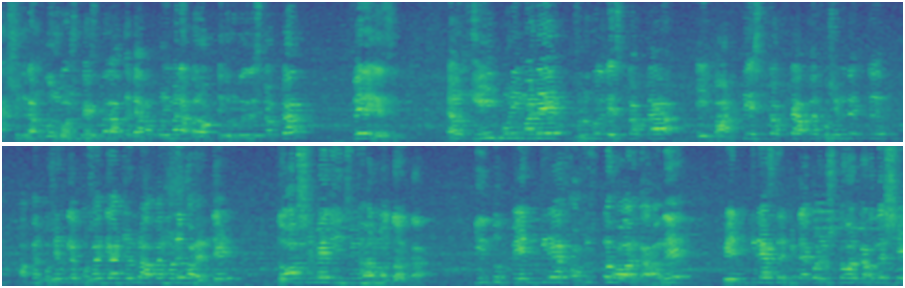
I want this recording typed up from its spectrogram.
একশো গ্রাম গরু মাংস খেয়েছেন, তাহলে আপনার ব্যাপক পরিমাণে আপনার রক্তে গ্লুকোজের স্টকটা বেড়ে গেছে। এবং এই পরিমাণে গ্লুকোজের স্টকটা, এই বাড়তি স্টকটা আপনার ভিতরে আপনার কোষেনকে পোষা দেওয়ার জন্য আপনার মনে করেন যে দশ এম এল ইনসুলিন হরমোন দরকার। কিন্তু পেনক্রিয়াস অসুস্থ হওয়ার কারণে পেনক্রিয়াসের ভিটাকোষ অসুস্থ হওয়ার কারণে সে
